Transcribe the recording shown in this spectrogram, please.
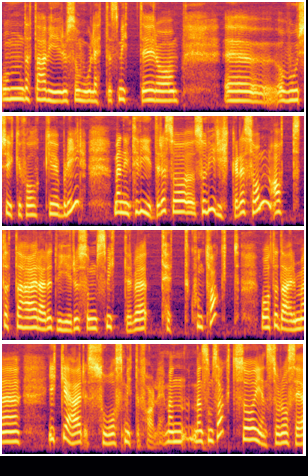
om dette her viruset, om hvor lett det smitter. og Eh, og hvor syke folk blir. Men inntil videre så, så, virker det som at dette her er et virus som smitter ved tett kontakt, og at det dermed ikke er så smittefarlig. Men, men som sagt så gjenstår det å se.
